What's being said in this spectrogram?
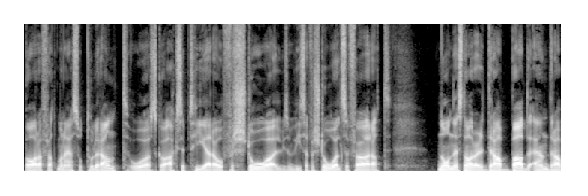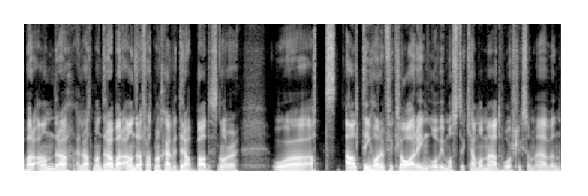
bara för att man är så tolerant och ska acceptera och förstå, liksom visa förståelse för att någon är snarare drabbad än drabbar andra eller att man drabbar andra för att man själv är drabbad snarare. Och att allting har en förklaring och vi måste kamma med hårs liksom även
